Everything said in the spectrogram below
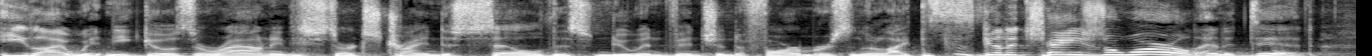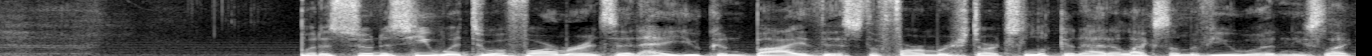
Eli Whitney goes around and he starts trying to sell this new invention to farmers, and they're like, this is gonna change the world. And it did. But as soon as he went to a farmer and said, hey, you can buy this, the farmer starts looking at it like some of you would, and he's like,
